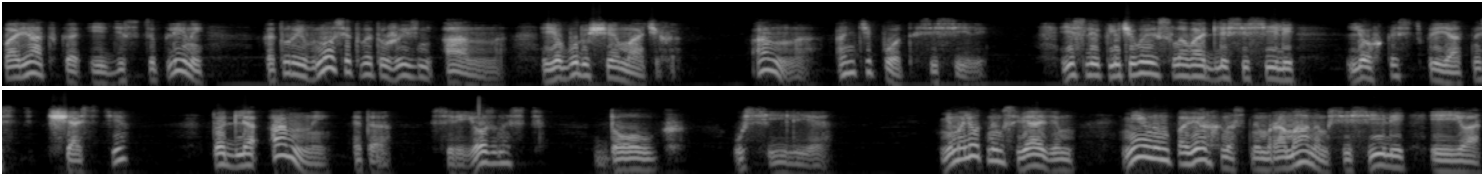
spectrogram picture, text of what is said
порядка и дисциплины, которые вносит в эту жизнь Анна, ее будущая мачеха. Анна — антипод Сесили. Если ключевые слова для Сесили — легкость, приятность, счастье, то для Анны это серьезность, долг, усилие. Мимолетным связям, милым поверхностным романам Сесили и ее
